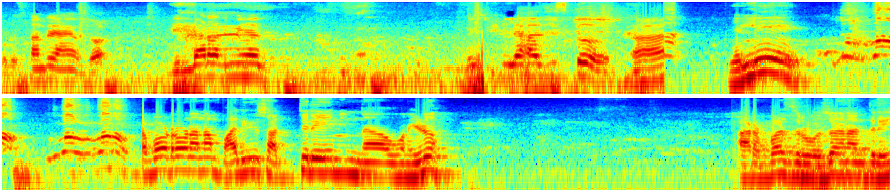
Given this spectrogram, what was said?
ಕುಡಿಸ್ತಾನ್ರಿ ಹ್ಯಾಂಗ ದಿಲ್ದಾರ್ ಆದ್ಮಿ ಹೈ. लिहाज इसको ಎಲ್ಲಿ ಅಬೋಡ್ರೋಣ ನಮ್ಮ ಪಾದಿ ದಿವಸ ಹತ್ತಿರಿ ನಿನ್ನ ಅವನ ಇಡು ಅರ್ಬಸ್ ರೋಜಾನ್ ಅಂತ್ರಿ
